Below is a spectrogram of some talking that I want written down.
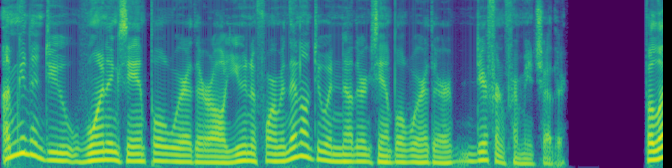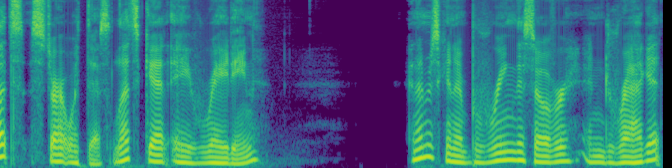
I'm going to do one example where they're all uniform, and then I'll do another example where they're different from each other. But let's start with this. Let's get a rating. And I'm just going to bring this over and drag it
